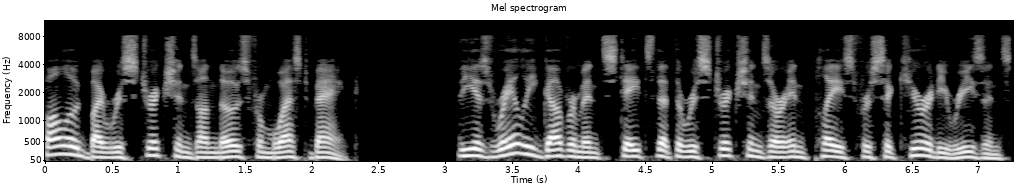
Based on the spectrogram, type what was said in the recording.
followed by restrictions on those from West Bank. The Israeli government states that the restrictions are in place for security reasons.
